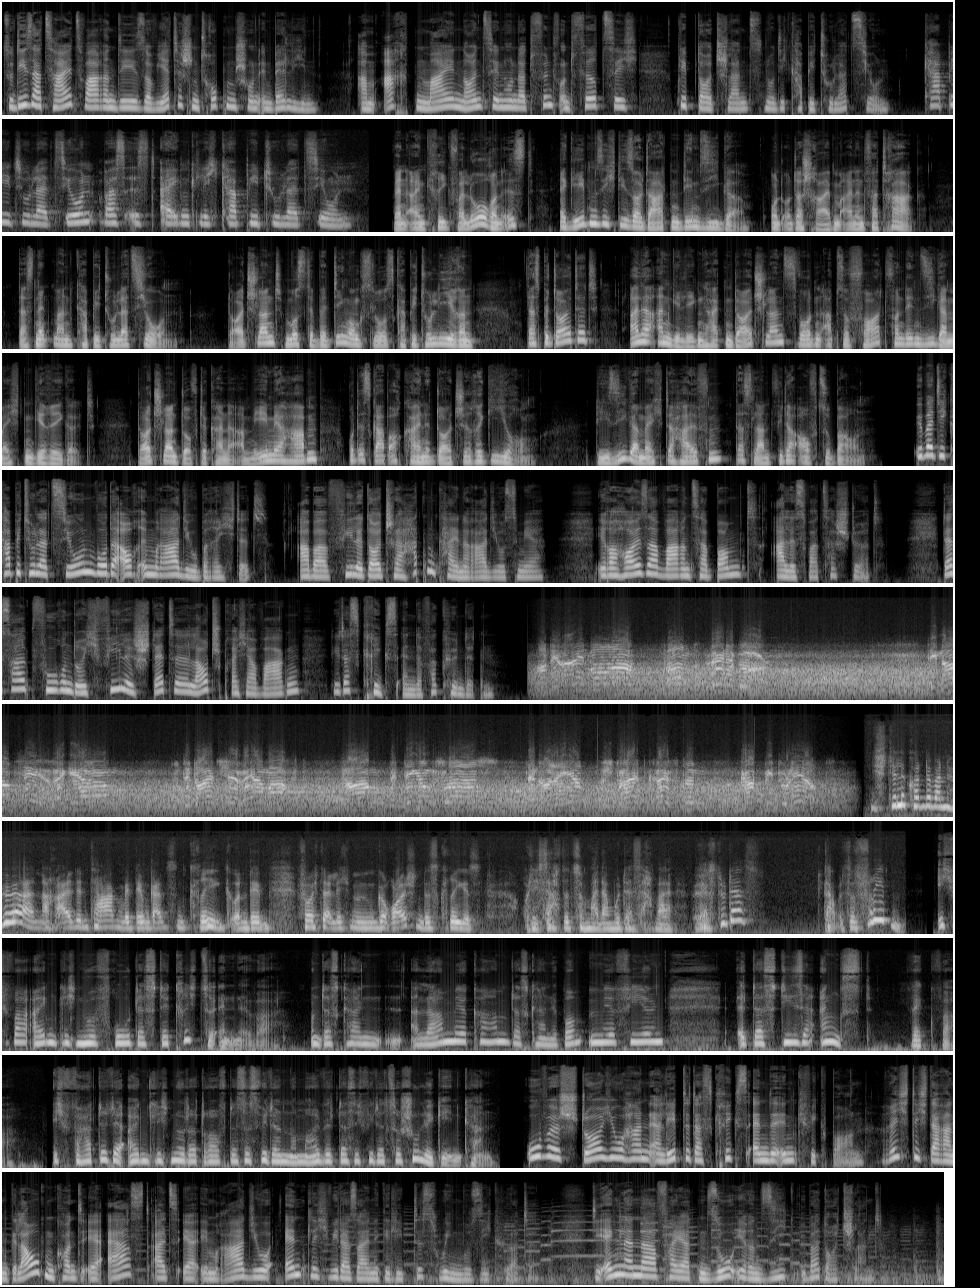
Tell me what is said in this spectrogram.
Zu dieser Zeit waren die sowjetischen Truppen schon in Berlin. Am 8. Mai 1945 blieb Deutschland nur die Kapitulation. Kapitulation, was ist eigentlich Kapitulation? Wenn ein Krieg verloren ist, ergeben sich die Soldaten dem Sieger. und unterschreiben einen Vertrag. Das nennt man Kapitulation. Deutschland musste bedingungslos kapitulieren. Das bedeutet, alle Angelegenheiten Deutschlands wurden ab sofort von den Siegermächten geregelt. Deutschland durfte keine Armee mehr haben und es gab auch keine deutsche Regierung. Die Siegermächte halfen, das Land wieder aufzubauen. Über die Kapitulation wurde auch im Radio berichtet. Aber viele Deutsche hatten keine Radios mehr. Ihre Häuser waren zerbombt, alles war zerstört. Deshalb fuhren durch viele Städte Lautsprecherwagen, die das Kriegsende verkündeten. An die Einwohner von Lüneburg. Die Nazi-Regierung und die deutsche Wehrmacht haben bedingungslos den alliierten Streitkräften kapituliert. Die Stille konnte man hören nach all den Tagen mit dem ganzen Krieg und den fürchterlichen Geräuschen des Krieges. Und ich sagte zu meiner Mutter, sag mal, hörst du das? Ich glaube, es ist Frieden. Ich war eigentlich nur froh, dass der Krieg zu Ende war und dass kein Alarm mehr kam, dass keine Bomben mehr fielen, äh, dass diese Angst weg war. Ich wartete eigentlich nur darauf, dass es wieder normal wird, dass ich wieder zur Schule gehen kann. Uwe Storjohann erlebte das Kriegsende in Quickborn. Richtig daran glauben konnte er erst, als er im Radio endlich wieder seine geliebte Swingmusik hörte. Die Engländer feierten so ihren Sieg über Deutschland.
